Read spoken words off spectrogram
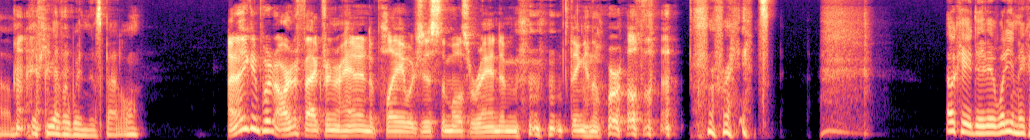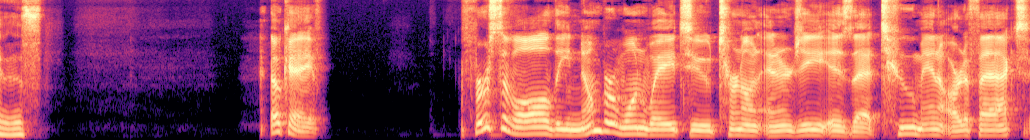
um, if you ever win this battle. I know you can put an artifact from your hand into play, which is the most random thing in the world. right. Okay, David, what do you make of this? Okay. First of all, the number one way to turn on energy is that two mana artifact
